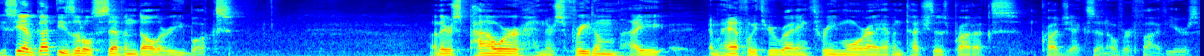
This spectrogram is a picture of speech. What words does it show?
You see, I've got these little $7 ebooks. There's Power and there's Freedom. I am halfway through writing three more. I haven't touched those products projects in over five years.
